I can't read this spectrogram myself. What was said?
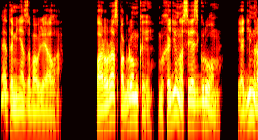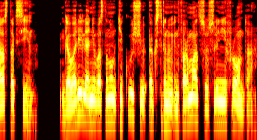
Это меня забавляло. Пару раз по громкой выходил на связь гром, и один раз токсин. Говорили они в основном текущую экстренную информацию с линии фронта,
